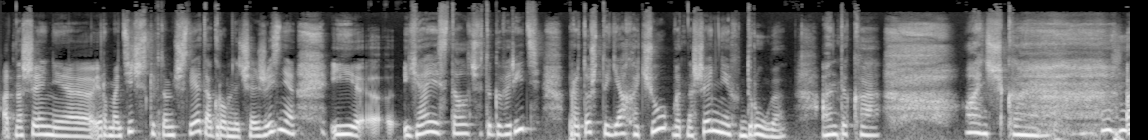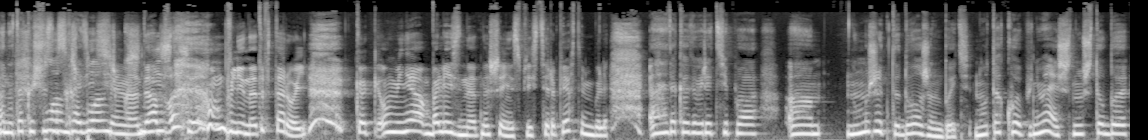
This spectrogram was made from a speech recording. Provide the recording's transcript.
отношения романтические в том числе, это огромная часть жизни, и э, я ей стала что-то говорить про то, что я хочу в отношениях друга. Она такая, Анечка, она так еще снисходительна. Да, блин, это второй. Как у меня болезненные отношения с психотерапевтами были. Она такая говорит, типа, ну, мужик ты должен быть. Ну, такой, понимаешь, ну, чтобы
